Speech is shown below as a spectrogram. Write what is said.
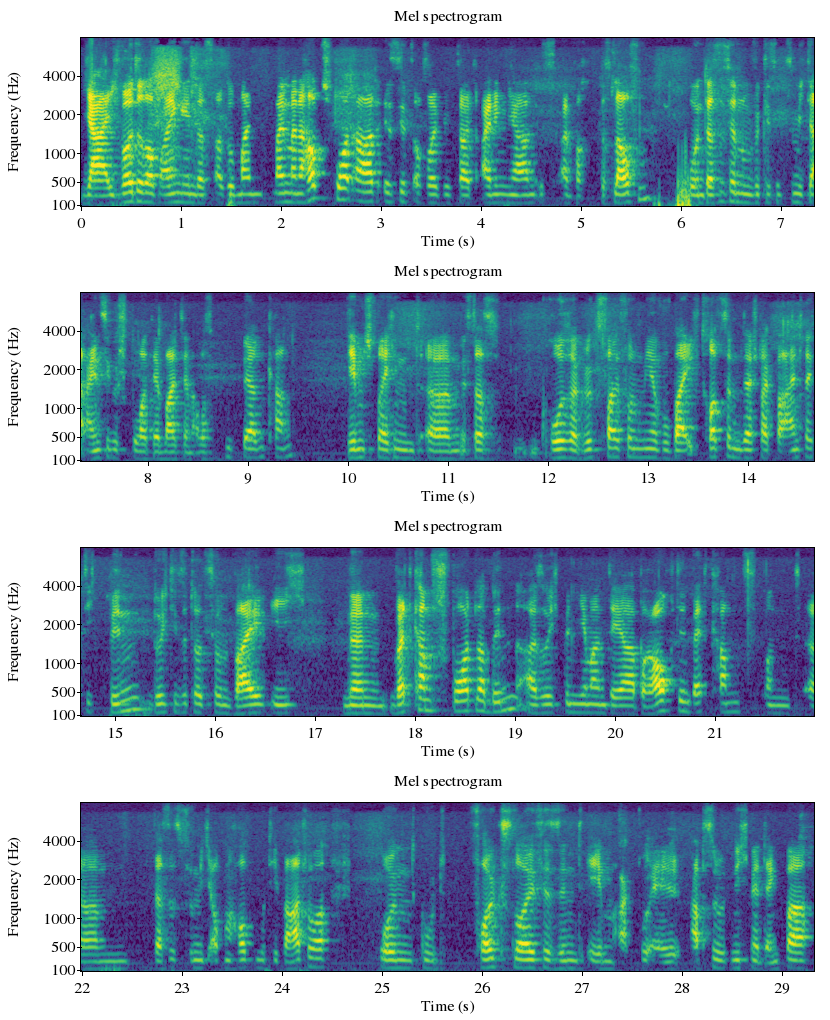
Ja, ich wollte darauf eingehen, dass also mein, mein, meine Hauptsportart ist jetzt auch seit, seit einigen Jahren ist einfach das Laufen. Und das ist ja nun wirklich so ziemlich der einzige Sport, der weiterhin ausgeübt werden kann. Dementsprechend ähm, ist das ein großer Glücksfall von mir, wobei ich trotzdem sehr stark beeinträchtigt bin durch die Situation, weil ich ein Wettkampfsportler bin. Also ich bin jemand, der braucht den Wettkampf und ähm, das ist für mich auch ein Hauptmotivator. Und gut, Volksläufe sind eben aktuell absolut nicht mehr denkbar.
